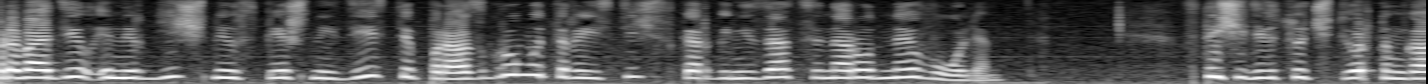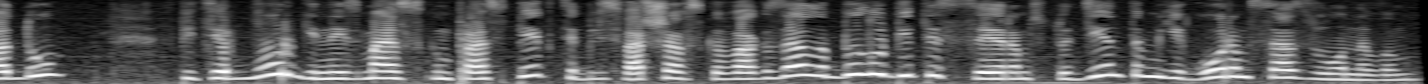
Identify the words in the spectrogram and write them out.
проводил энергичные и успешные действия по разгрому террористической организации «Народная воля». В 1904 году Петербурге на Измайловском проспекте близ Варшавского вокзала был убит эсером, студентом Егором Сазоновым,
